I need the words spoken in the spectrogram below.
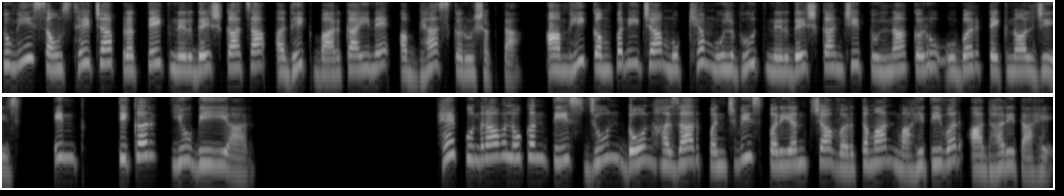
तुम्ही संस्थेच्या प्रत्येक निर्देशकाचा अधिक बारकाईने अभ्यास करू शकता. आम्ही कंपनीच्या मुख्य मूलभूत निर्देशकांची तुलना करू उबर टेक्नॉलॉजीज इंक टिकर युबीईआर हे पुनरावलोकन तीस जून दोन हजार पंचवीस पर्यंतच्या वर्तमान माहितीवर आधारित आहे.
